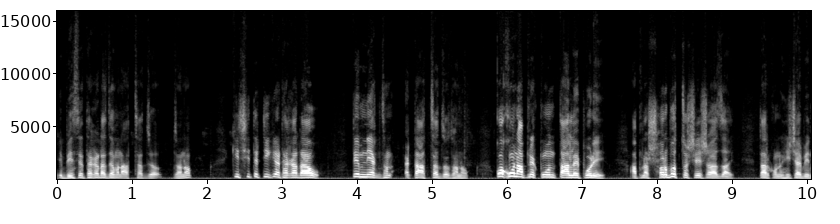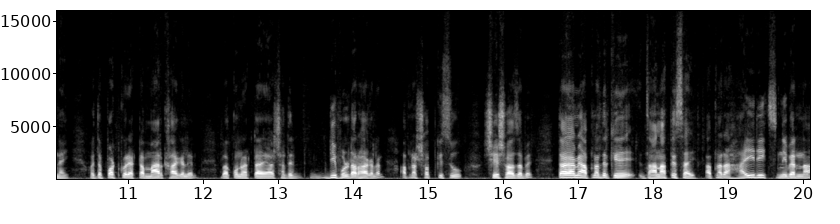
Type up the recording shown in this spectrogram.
এই বেঁচে থাকাটা যেমন আশ্চর্যজনক, কৃষিতে টিকে থাকাটাও তেমনি একজন, একটা আশ্চর্যজনক। কখন আপনি কোন তালে পড়ে আপনার সর্বোচ্চ শেষ হওয়া যায় তার কোনো হিসাবই নাই। হয়তো পট করে একটা মার খাওয়া গেলেন বা কোনো একটা সাথে ডিফল্টার হয়ে গেলেন, আপনার সব কিছু শেষ হয়ে যাবে। তাই আমি আপনাদেরকে জানাতে চাই, আপনারা হাই রিক্স নেবেন না।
